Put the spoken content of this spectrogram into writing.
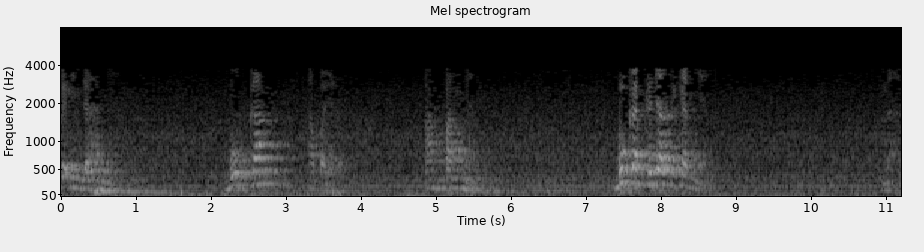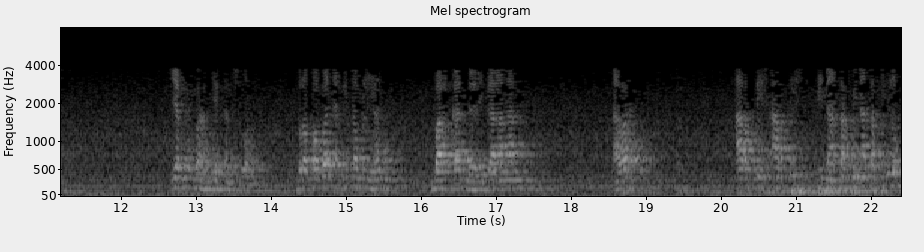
keindahannya bukan apa ya tampangnya bukan kecantikannya. Nah, yang membahagiakan suami. Berapa banyak kita melihat bahkan dari kalangan apa? Artis-artis, binatang-binatang film.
